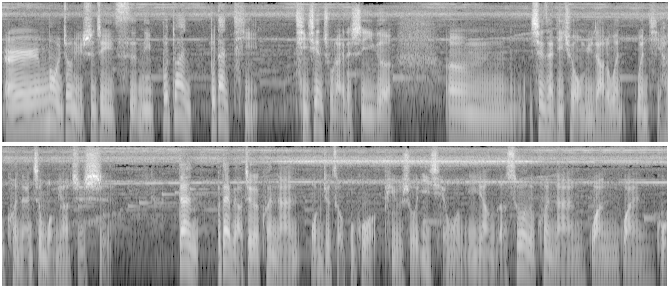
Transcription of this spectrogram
而孟晚舟女士这一次，你不断不但体体现出来的是一个，嗯，现在的确我们遇到的问问题和困难，这我们要直视，但不代表这个困难我们就走不过。譬如说以前我们一样的，所有的困难关关过。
